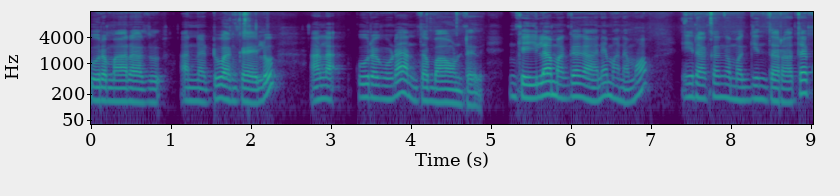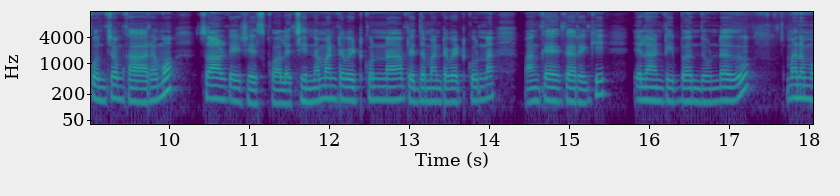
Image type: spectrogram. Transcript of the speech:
కూర మారాదు అన్నట్టు వంకాయలు. అలా కూర కూడా అంత బాగుంటుంది. ఇంకా ఇలా మగ్గగానే మనము ఈ రకంగా మగ్గిన తర్వాత కొంచెం కారము సాల్ట్ వేసేసుకోవాలి చిన్న మంట పెట్టుకున్న పెద్ద మంట పెట్టుకున్న వంకాయ కర్రీకి ఎలాంటి ఇబ్బంది ఉండదు. మనము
